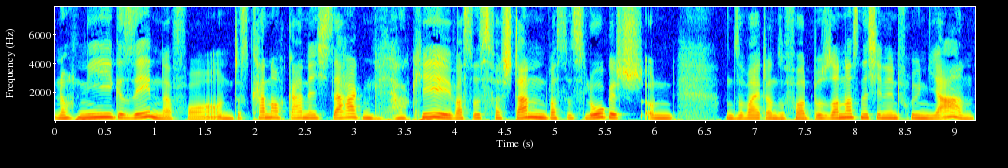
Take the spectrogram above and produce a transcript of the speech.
noch nie gesehen davor und das kann auch gar nicht sagen, ja, okay, was ist verstanden, was ist logisch und, und so weiter und so fort, besonders nicht in den frühen Jahren.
